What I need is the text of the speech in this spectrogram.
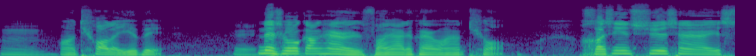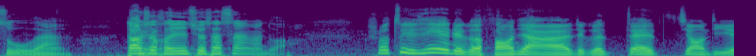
嗯。啊，跳了一倍。对。那时候刚开始房价就开始往上跳，核心区现在四五万，当时核心区才三万多。说最近这个房价这个在降低，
